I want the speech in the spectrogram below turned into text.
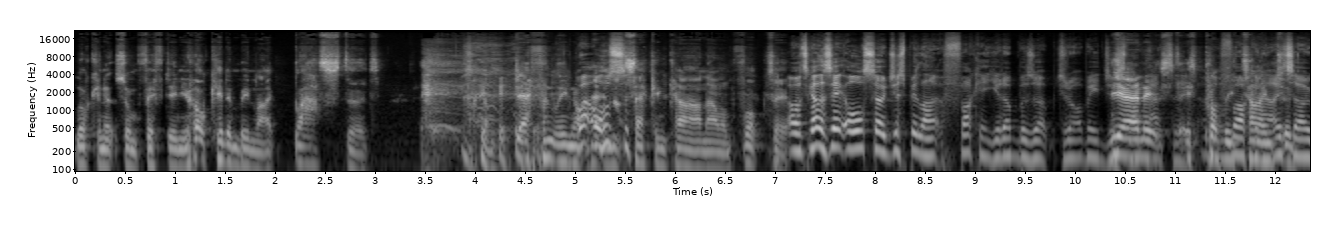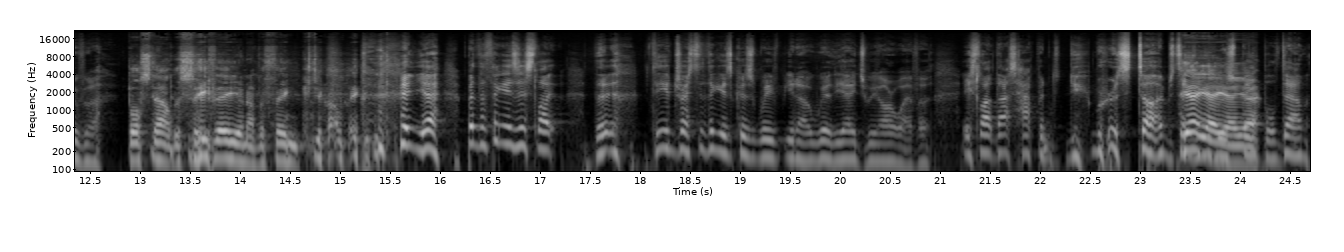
Looking at some fifteen-year-old kid and being like, "Bastard." I'm definitely not Well, also- that second car now. I'm fucked it. I was gonna say also just be like fucking your numbers up. Do you know what I mean? Just Yeah, like, and it's- it. it's Oh, probably fucking time hell, It's over. Bust out the CV and have a think. Do you know what I mean? yeah, but the thing is, it's like the the interesting thing is because we've you know we're the age we are, or whatever. It's like that's happened numerous times to Yeah, numerous yeah, yeah. people down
